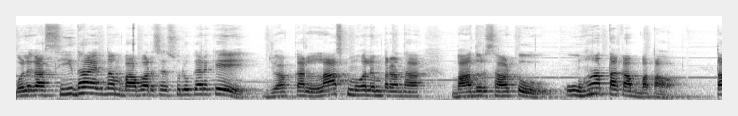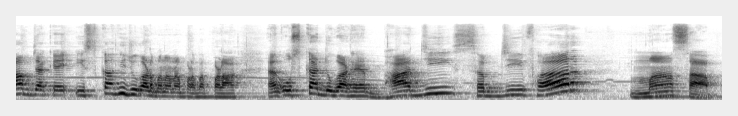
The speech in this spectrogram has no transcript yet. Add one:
बोलेगा सीधा एकदम बाबर से शुरू करके जो आपका लास्ट मुगल एम्पर था, बहादुर शाह टू, वहाँ तक आप बताओ। तब जाके इसका भी जुगाड़ बनाना पड़ता पड़ा। एंड उसका जुगाड़ है भाजी सब्ज़ी फर माँ साहब।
